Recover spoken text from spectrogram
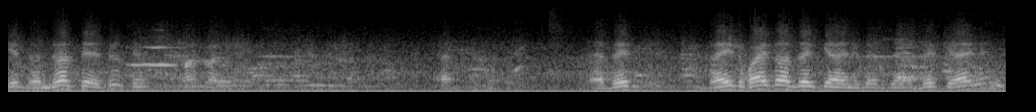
એ દ્વંદ્વ છે, શું છે? અદ્વૈત દ્વૈત હોય તો અદ્વૈત કહેવાય નહીં તો અદ્વૈત કહેવાય નહીં.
